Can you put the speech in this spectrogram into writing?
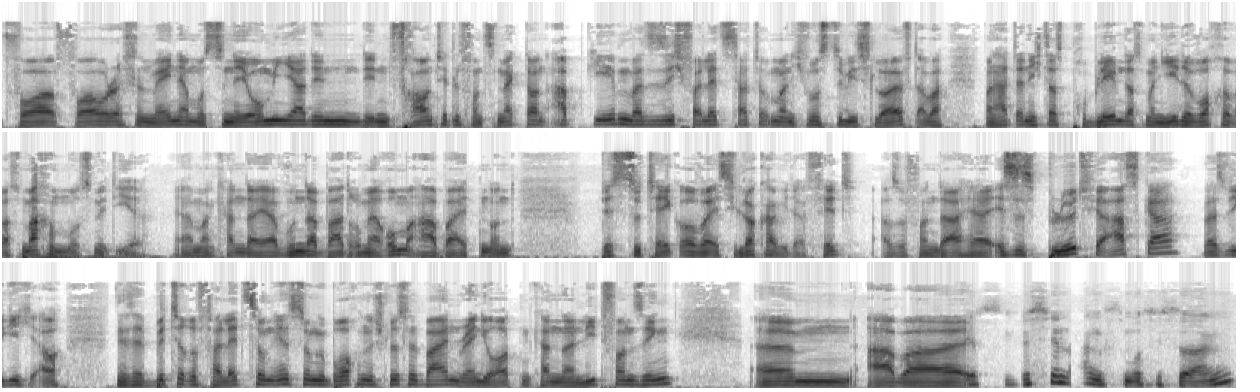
vor, vor WrestleMania musste Naomi ja den, den Frauentitel von SmackDown abgeben, weil sie sich verletzt hatte und man nicht wusste, wie es läuft. Aber man hat ja nicht das Problem, dass man jede Woche was machen muss mit ihr. Ja, man kann da ja wunderbar drum herum arbeiten und bis zu Takeover ist sie locker wieder fit. Also von daher ist es blöd für Asuka, weil es wirklich auch eine sehr bittere Verletzung ist, so ein gebrochenes Schlüsselbein. Randy Orton kann da ein Lied von singen. Ähm, aber. Jetzt ein bisschen Angst, muss ich sagen.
